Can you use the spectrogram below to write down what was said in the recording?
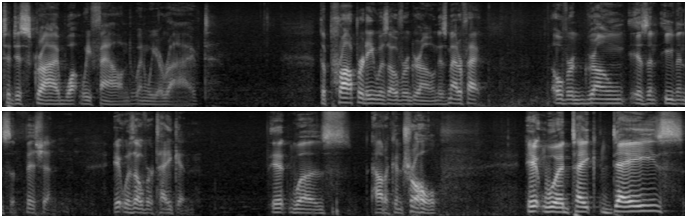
to describe what we found when we arrived. The property was overgrown. As a matter of fact, overgrown isn't even sufficient, it was overtaken it was out of control. It would take days,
